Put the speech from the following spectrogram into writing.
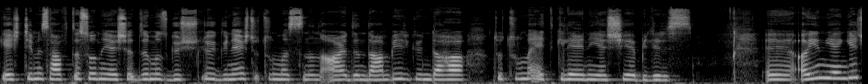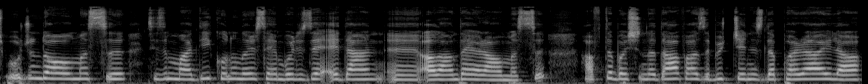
Geçtiğimiz hafta sonu yaşadığımız güçlü güneş tutulmasının ardından bir gün daha tutulma etkilerini yaşayabiliriz. E, ayın yengeç burcunda olması, sizin maddi konuları sembolize eden e, alanda yer alması, hafta başında daha fazla bütçenizle, parayla,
